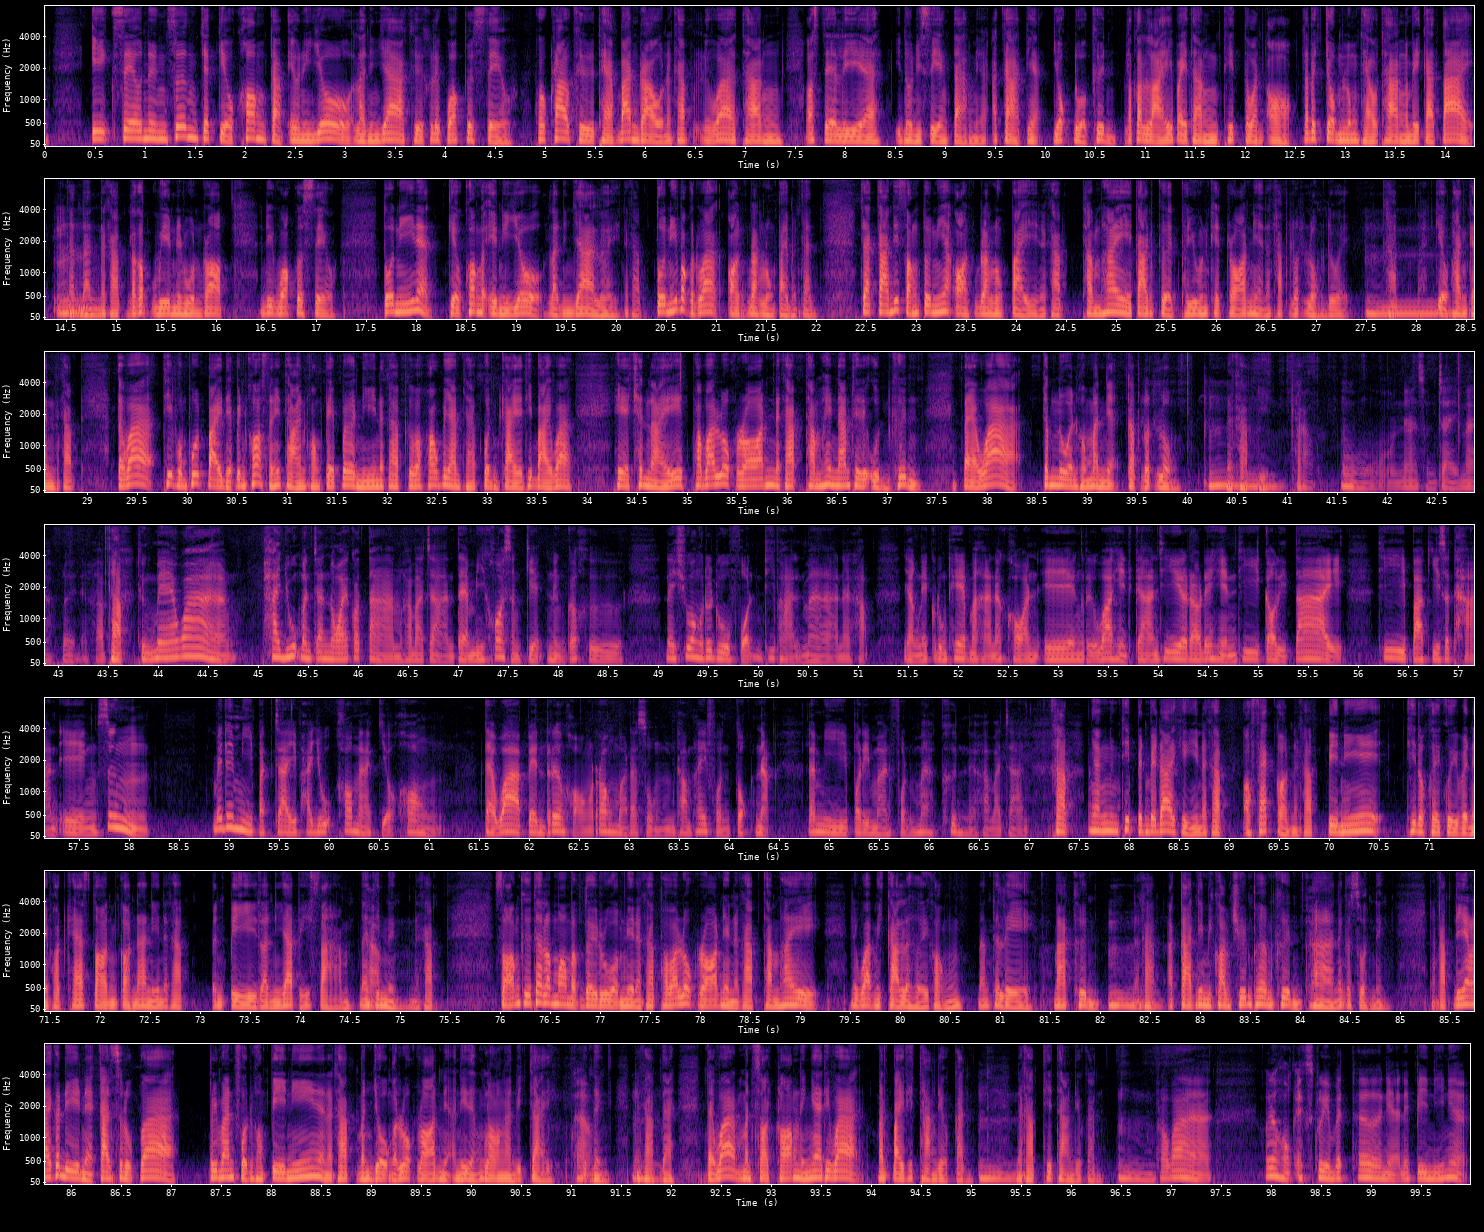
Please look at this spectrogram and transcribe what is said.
อีกเซลล์หนึ่งซึ่งจะเกี่ยวข้องกับเอลนีโญลานีญาคือเขาเรียก Walker cell คร่าวๆคือแถบบ้านเรานะครับ หรือว่าทางออสเตรเลีย อินโดนีเซียต่างๆเนี่ยอากาศเนี่ยยกตัวขึ้น แล้วก็ไหลไปทางทิศตะวันออก แล้วไปจมลงแถวทางอเมริกาใต้แบบนั้นนะครับ แล้วก็เวียนเป็นวนรอบ นี่ Walker Cell ตัวนี้เนี่ยเกี่ยวข้องกับเอลนีโญลานีญาเลยนะครับ ตัวนี้ปรากฏว่าอ่อนกำลังลงไปเหมือนกัน จากการที่ 2 ตัวเนี้อ่อนกำลังลงไปนะครับทำให้การเกิดพายุเขตร้อนเนี่ยนะครับลดลงด้วยครับเกี่ยวพันกันครับ แต่ว่าที่ผมพูดไปเนี่ยเป็นข้อสันนิษฐานของ paper นี้นะครับ คือว่าเขาพยายามหากลไกอธิบายว่าเหตุไฉนภาวะโลกร้อนนะครับทำให้น้ำทะเลอุ่นขึ้น แต่ว่าจำนวนของมันเนี่ยกลับลดลงนะครับดีคครับรับโอ้ น่าสนใจมากเลยนะครับครับถึงแม้ว่า พายุมันจะน้อยก็ตามครับอาจารย์ แต่มีข้อสังเกตหนึ่งก็คือ ในช่วงฤดูฝนที่ผ่านมานะครับ อย่างในกรุงเทพมหานครเอง หรือว่าเหตุการณ์ที่เราได้เห็นที่เกาหลีใต้ ที่ปากีสถานเอง ซึ่งไม่ได้มีปัจจัยพายุเข้ามาเกี่ยวข้อง แต่ว่าเป็นเรื่องของร่องมรสุมทำให้ฝนตกหนัก และมีปริมาณฝนมากขึ้นนะครับ อาจารย์ ครับอย่างหนึ่งที่เป็นไปได้คืออย่างนี้นะครับเอาแฟกต์ก่อนนะครับ ปีนี้ที่เราเคยคุยไปในพอดแคสต์ตอนก่อนหน้านี้นะครับ เป็นปีลานิญาปีที่3นั่นที่1นะครับสองคือถ้าเรามองแบบโดยรวมเนี่ยนะครับภาวะโลกร้อนเนี่ยนะครับทำให้เรียกว่ามีการระเหยของน้ำทะเลมากขึ้นอืมนะครับอากาศนี่มีความชื้นเพิ่มขึ้นอ่านั่นก็ส่วนหนึ่งนะครับอย่างไรก็ดีเนี่ยการสรุปว่าปริมาณฝนของปีนี้เนี่ยนะครับมันโยงกับโลกร้อนเนี่ยอันนี้เดี๋ยวต้องรองานวิจัยครับนิดหนึ่งนะครับนะแต่ว่ามันสอดคล้องในแง่ที่ว่ามันไปทิศทางเดียวกันอืมนะครับทิศทางเดียวกันอืมเพราะว่าเรื่องของ extreme weather เนี่ยในปีนี้เนี่ย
